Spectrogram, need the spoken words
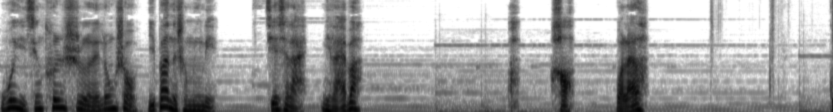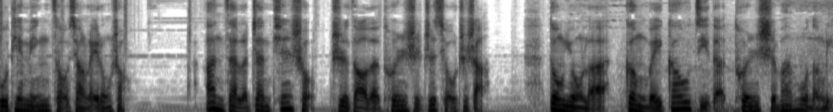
我已经吞噬了雷龙兽一半的生命力，接下来你来吧。啊，好，我来了。古天明走向雷龙兽，按在了战天兽制造的吞噬之球之上，动用了更为高级的吞噬万物能力，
